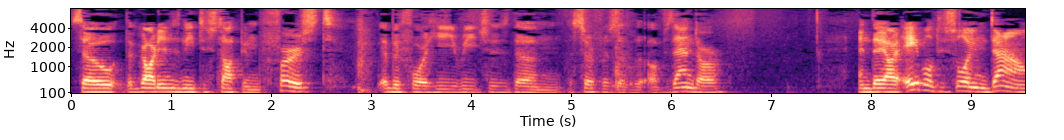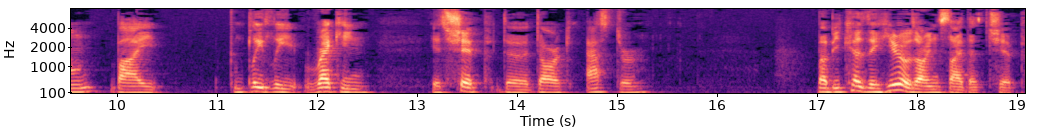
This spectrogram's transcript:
So the Guardians need to stop him first before he reaches the, um, the surface of, of Xandar. And they are able to slow him down by completely wrecking his ship, the Dark Aster. But because the heroes are inside that ship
